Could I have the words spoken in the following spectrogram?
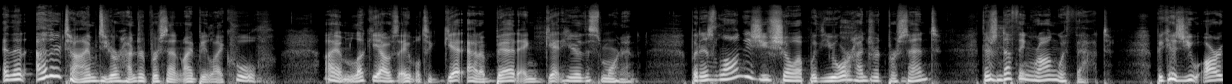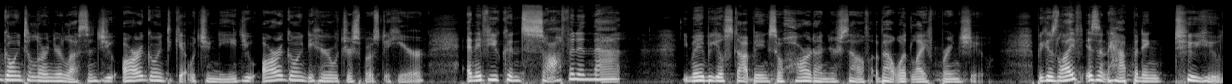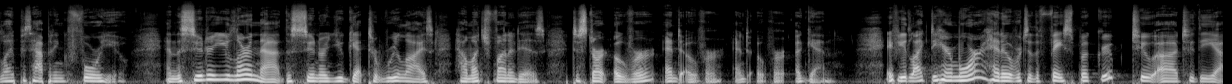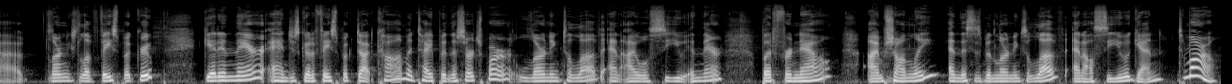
And then other times your 100% might be like, "Ooh, I am lucky I was able to get out of bed and get here this morning. But as long as you show up with your 100%, there's nothing wrong with that because you are going to learn your lessons. You are going to get what you need. You are going to hear what you're supposed to hear. And if you can soften in that, maybe you'll stop being so hard on yourself about what life brings you because life isn't happening to you, life is happening for you. And the sooner you learn that, the sooner you get to realize how much fun it is to start over and over and over again. If you'd like to hear more, head over to the Facebook group, to uh, to the uh, Learning to Love Facebook group. Get in there and just go to facebook.com and type in the search bar Learning to Love, and I will see you in there. But for now, I'm Sean Lee, and this has been Learning to Love, and I'll see you again tomorrow.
